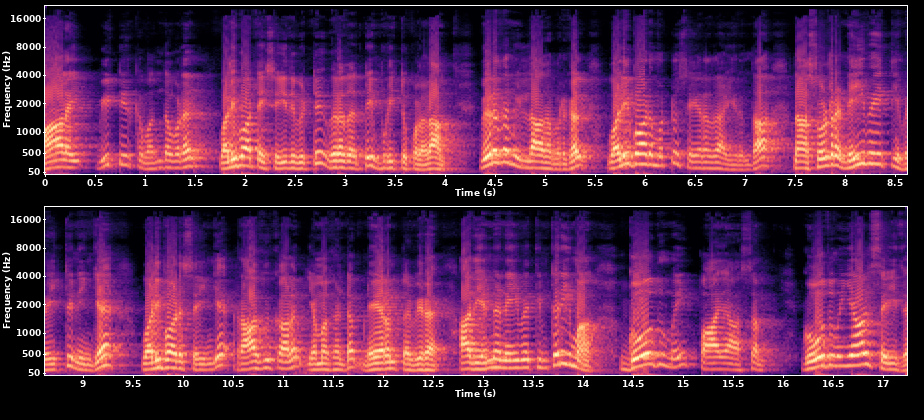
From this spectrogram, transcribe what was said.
மாலை வீட்டிற்கு வந்தவுடன் வழிபாட்டை செய்துவிட்டு விரதத்தை முடித்து கொள்ளலாம். விரதம் இல்லாதவர்கள் வழிபாடு மட்டும் செய்கிறதா இருந்தால் நான் சொல்கிற நெய்வேத்தியம் வைத்து நீங்கள் வழிபாடு செய்யுங்க. ராகு காலம் யமகண்டம் நேரம் தவிர. அது என்ன நெய்வேத்தியம் தெரியுமா? கோதுமை பாயாசம். கோதுமையால் செய்த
